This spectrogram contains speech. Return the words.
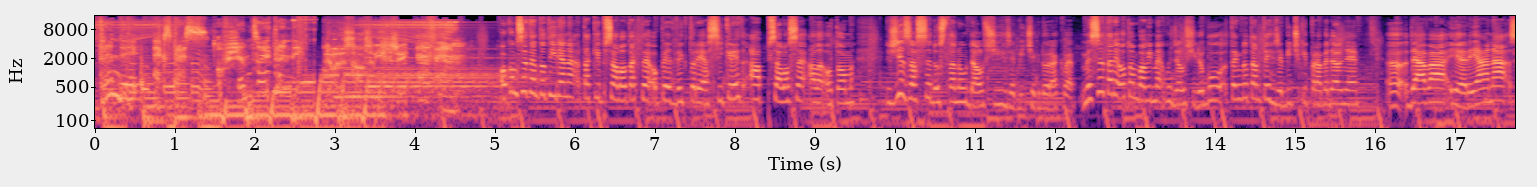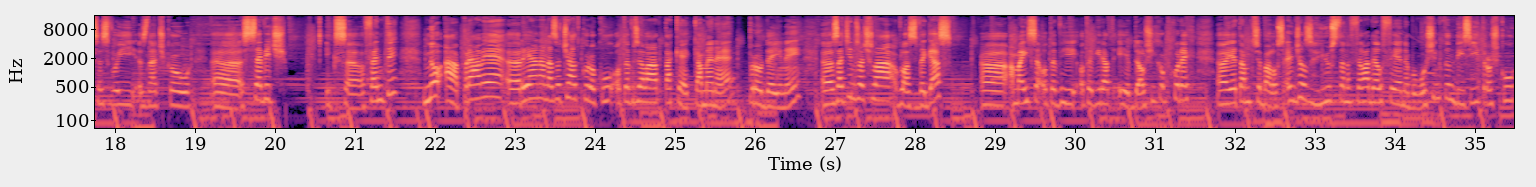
Trendy Express. Ovšem, co je trendy. 90,3 FM. O kom se tento týden taky psalo, tak to je opět Victoria's Secret a psalo se ale o tom, že zase dostanou další hřebíček do rakve. My se tady o tom bavíme už delší dobu. Ten, kdo tam ty hřebíčky pravidelně uh, dává, je Rihanna se svojí značkou uh, Savage X Fenty. No a právě Rihanna na začátku roku otevřela také kamenné prodejny. Zatím začala v Las Vegas, a mají se oteví, otevírat i v dalších obchodech. Je tam třeba Los Angeles, Houston, Philadelphia nebo Washington DC trošku.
